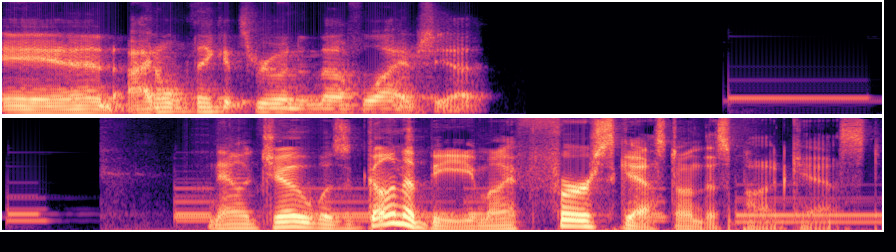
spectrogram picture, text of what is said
and I don't think it's ruined enough lives yet. Now, Joe was gonna be my first guest on this podcast,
